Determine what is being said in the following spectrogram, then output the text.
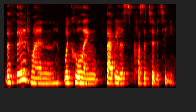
The third one we're calling fabulous positivity.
